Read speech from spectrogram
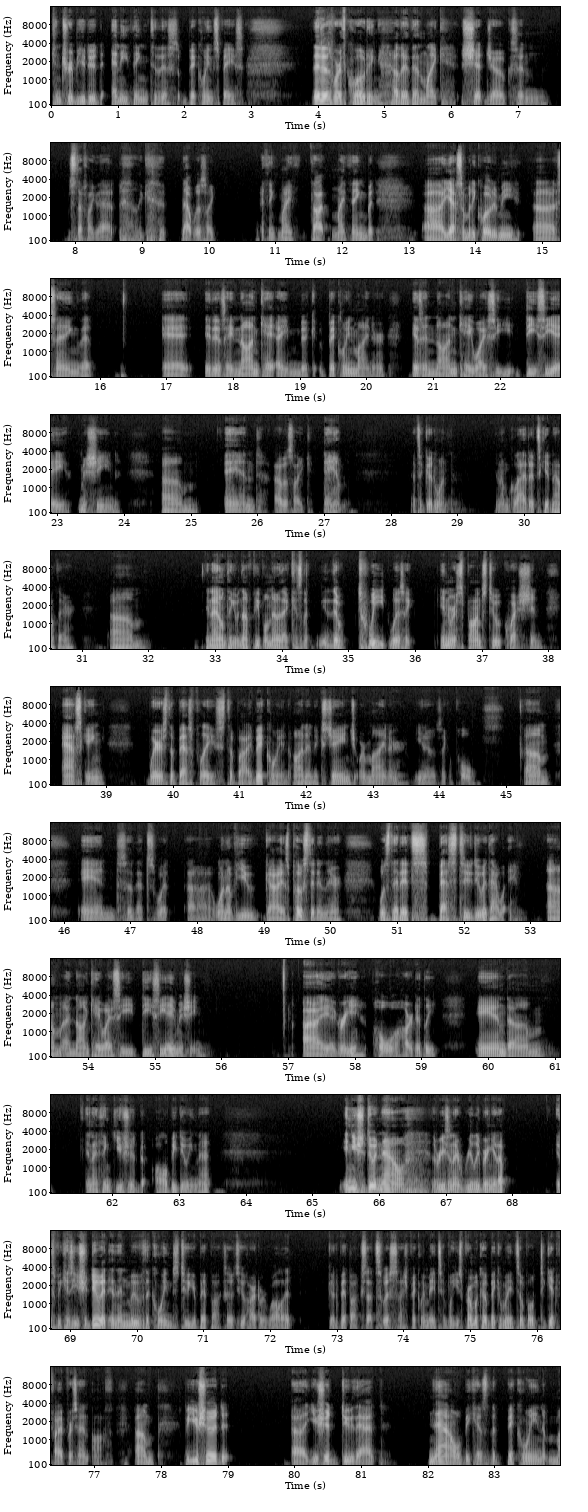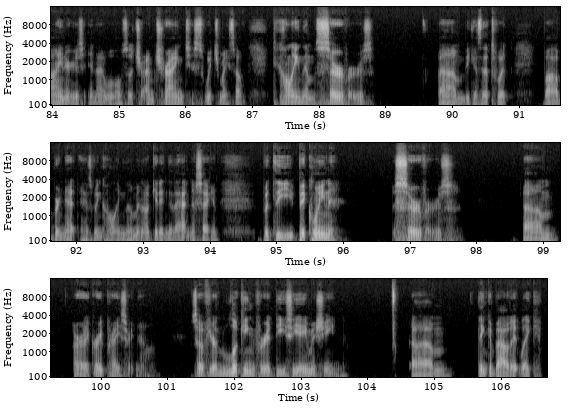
contributed anything to this Bitcoin space that is worth quoting, other than like shit jokes and stuff like that. like that was like, I think my thought, my thing, but uh, yeah, somebody quoted me uh, saying that it, it is a non K a Bitcoin miner is a non KYC DCA machine, um, and I was like, damn, that's a good one, and I'm glad it's getting out there. Um, and I don't think enough people know that because the the tweet was a, in response to a question asking where's the best place to buy Bitcoin on an exchange or miner? You know, it's like a poll. Um, and so that's what uh, one of you guys posted in there was that it's best to do it that way um, a non KYC DCA machine. I agree wholeheartedly, and um, and I think you should all be doing that. And you should do it now. The reason I really bring it up is because you should do it and then move the coins to your Bitbox 02 hardware wallet. Go to bitbox.swiss slash Bitcoin Made Simple. Use promo code Bitcoin Made Simple to get 5% off. Um, but you should uh, you should do that now because the Bitcoin miners, and I will also try, I'm trying to switch myself to calling them servers um, because that's what Bob Burnett has been calling them, and I'll get into that in a second. But the Bitcoin servers um, are at a great price right now. So if you're looking for a DCA machine, um, think about it like,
